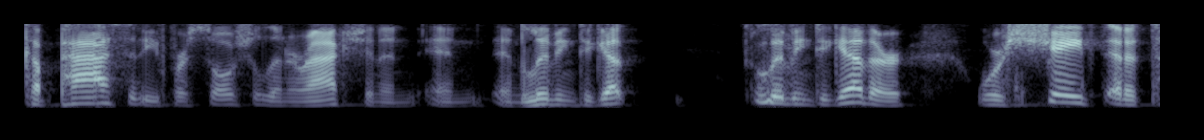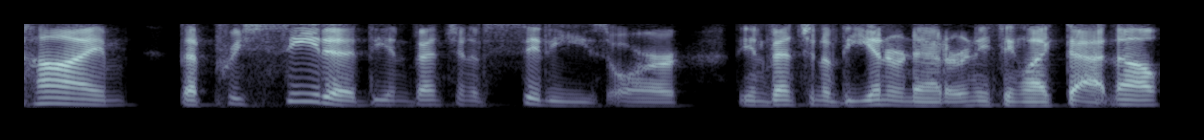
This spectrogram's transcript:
capacity for social interaction and, and, and living together living together were shaped at a time that preceded the invention of cities or the invention of the internet or anything like that. Now,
